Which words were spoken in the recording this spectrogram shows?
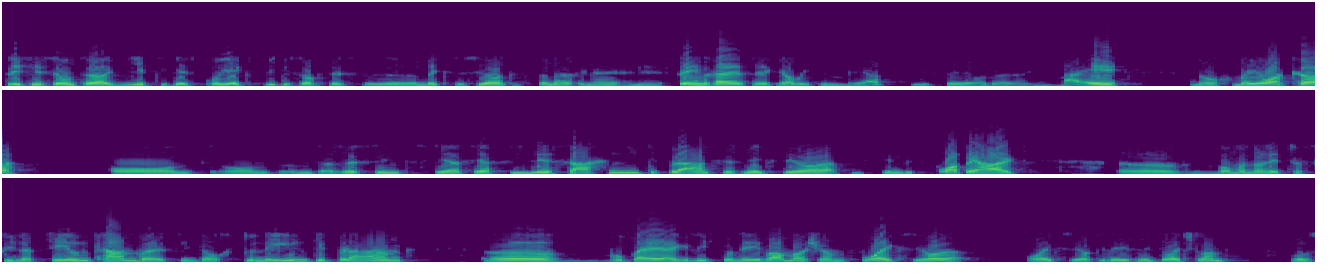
das ist unser jetziges Projekt. Wie gesagt, das äh, nächstes Jahr ist dann auch eine, eine Fanreise, glaube ich, im März ist oder im Mai nach Mallorca. Und, und, und also es sind sehr, sehr viele Sachen geplant fürs nächste Jahr, ein bisschen mit Vorbehalt, äh, wo man noch nicht so viel erzählen kann, weil es sind auch Tourneen geplant, äh, wobei eigentlich Tournee war man schon voriges Jahr, voriges Jahr gewesen in Deutschland, was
